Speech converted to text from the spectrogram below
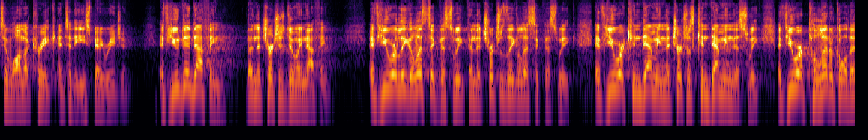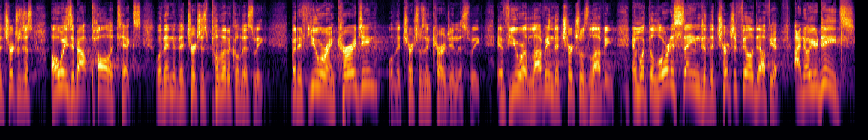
to Walnut Creek and to the East Bay region. If you did nothing, then the church is doing nothing. If you were legalistic this week, then the church was legalistic this week. If you were condemning, the church was condemning this week. If you were political, the church was just always about politics. Well, then the church is political this week. But if you were encouraging, well, the church was encouraging this week. If you were loving, the church was loving. And what the Lord is saying to the church of Philadelphia, I know your deeds.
